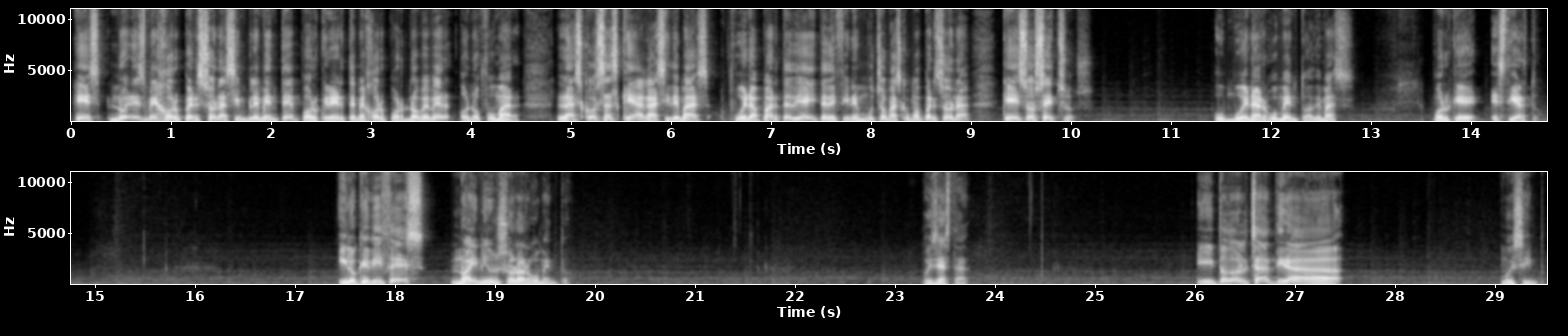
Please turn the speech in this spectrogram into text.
que es, no eres mejor persona simplemente por creerte mejor por no beber o no fumar. Las cosas que hagas y demás, fuera parte de ahí, te definen mucho más como persona que esos hechos. Un buen argumento, además. Porque es cierto. Y lo que dice es, no hay ni un solo argumento. Pues ya está. Y todo el chat dirá... Muy simple,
